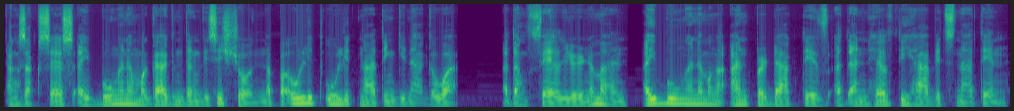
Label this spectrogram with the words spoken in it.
Ang success ay bunga ng magagandang desisyon na paulit-ulit nating ginagawa. At ang failure naman ay bunga ng mga unproductive at unhealthy habits natin.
